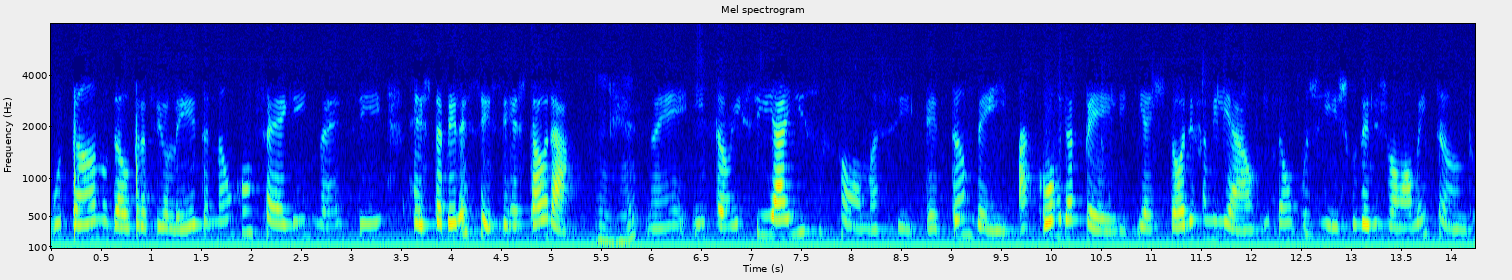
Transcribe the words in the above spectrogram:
o, dano da ultravioleta, não conseguem né, se restabelecer, se restaurar. Uhum. Né? Então, e se a isso soma-se é, também a cor da pele e a história familiar, então os riscos eles vão aumentando.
